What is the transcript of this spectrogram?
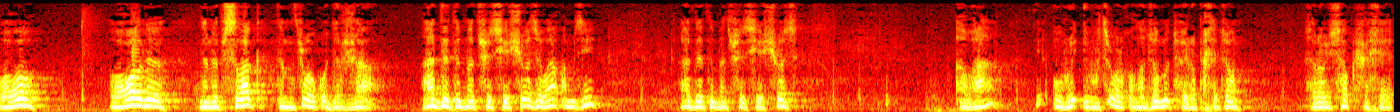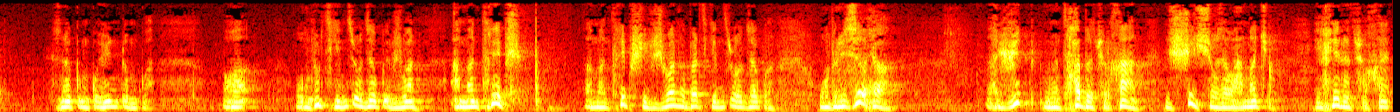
уаӷоу уаӷоу даныԥслак дымҵәуакәа дыржаа адыд мацәыс иашьоз ауаҟамзи адыд мацәыс иашьоз ауаа иуҵәуар ҟалаӡомызт ҳәа ирыԥхьаӡон сара уи сақәшәахьа знымкымкәа ҩынтәымкәа убырҭгьы имҵәуӡакәа иржуан аманҭреиԥш аманҭреиԥш иржуан абарҭгьы имҵәуӡакәа убри азыҳәа ажәытә мыҭҳабацәа рхаан ишышьоз ауаа маҷын ихирацәахеит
